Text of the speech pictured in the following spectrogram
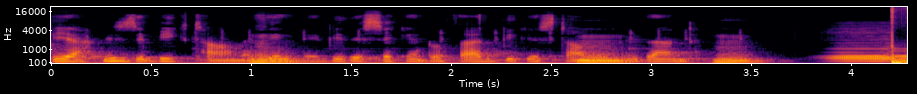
yeah, this is a big town. I think maybe the second or third biggest town in Uganda. Música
